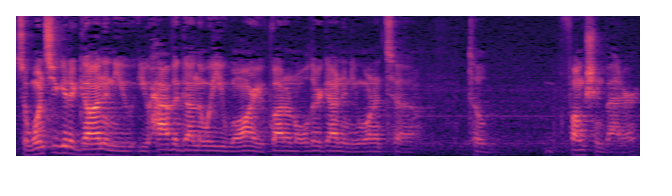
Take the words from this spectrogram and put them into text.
So once you get a gun and you, you have the gun the way you want, or you've got an older gun and you want it to to function better.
